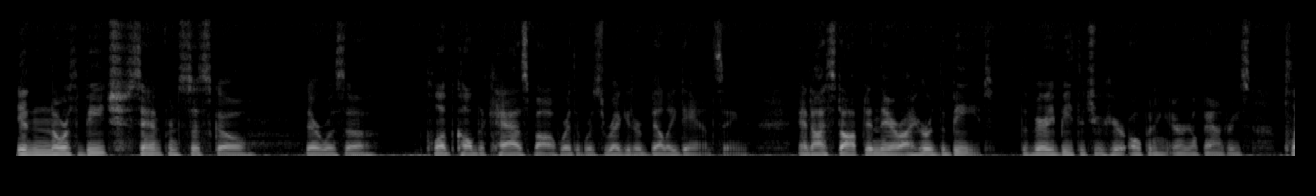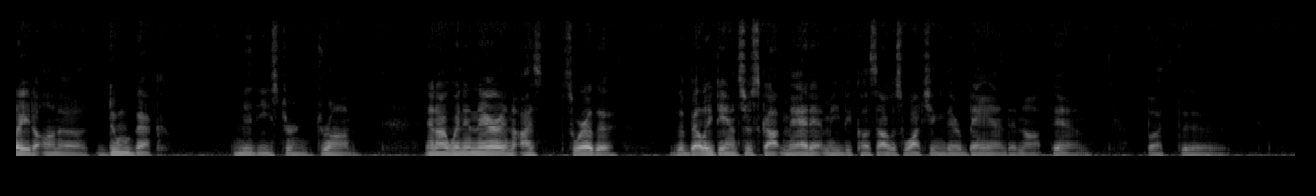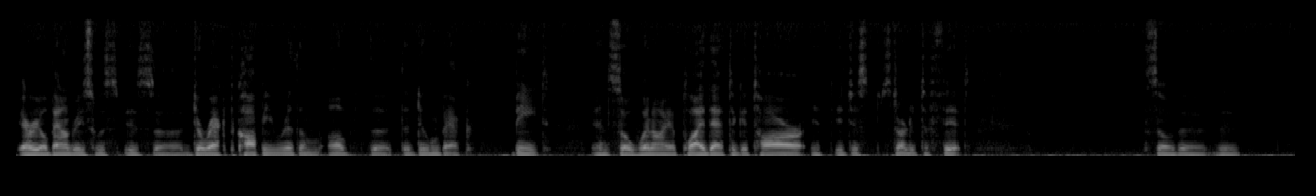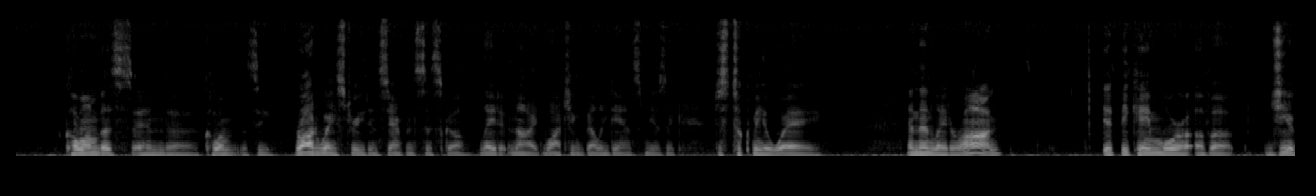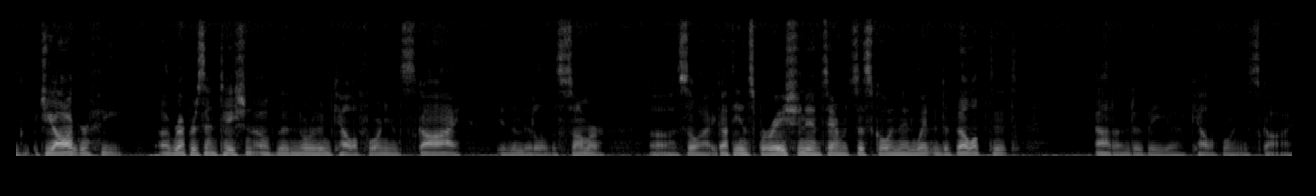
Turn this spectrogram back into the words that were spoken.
In North Beach, San Francisco, there was a club called the Casbah where there was regular belly dancing. And I stopped in there, I heard the beat, the very beat that you hear opening Aerial Boundaries, played on a doumbek mid-eastern drum. And I went in there and I swear the the belly dancers got mad at me because I was watching their band and not them. But the aerial boundaries was is a direct copy rhythm of the the doumbek beat, and so when I applied that to guitar, it, it just started to fit. So the the Columbus and uh, let's see Broadway Street in San Francisco late at night watching belly dance music just took me away, and then later on it became more of a geog geography a representation of the Northern Californian sky in the middle of the summer. Uh, so I got the inspiration in San Francisco and then went and developed it out under the uh, California sky.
